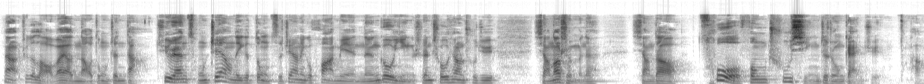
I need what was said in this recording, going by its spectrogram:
那这个老外啊脑洞真大，居然从这样的一个动词、这样的一个画面，能够引申抽象出去，想到什么呢？想到错峰出行这种感觉。啊，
